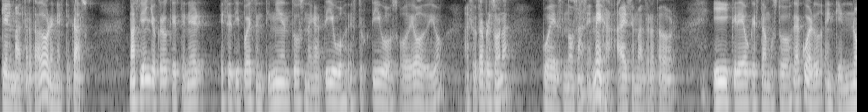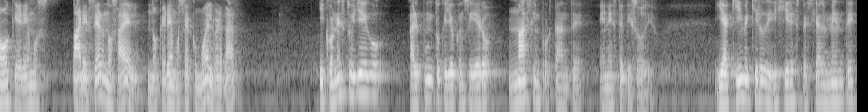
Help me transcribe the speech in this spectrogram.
que el maltratador en este caso. Más bien yo creo que tener ese tipo de sentimientos negativos, destructivos o de odio hacia otra persona, pues nos asemeja a ese maltratador. Y creo que estamos todos de acuerdo en que no queremos parecernos a Él, no queremos ser como Él, ¿verdad? Y con esto llego al punto que yo considero más importante en este episodio. Y aquí me quiero dirigir especialmente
